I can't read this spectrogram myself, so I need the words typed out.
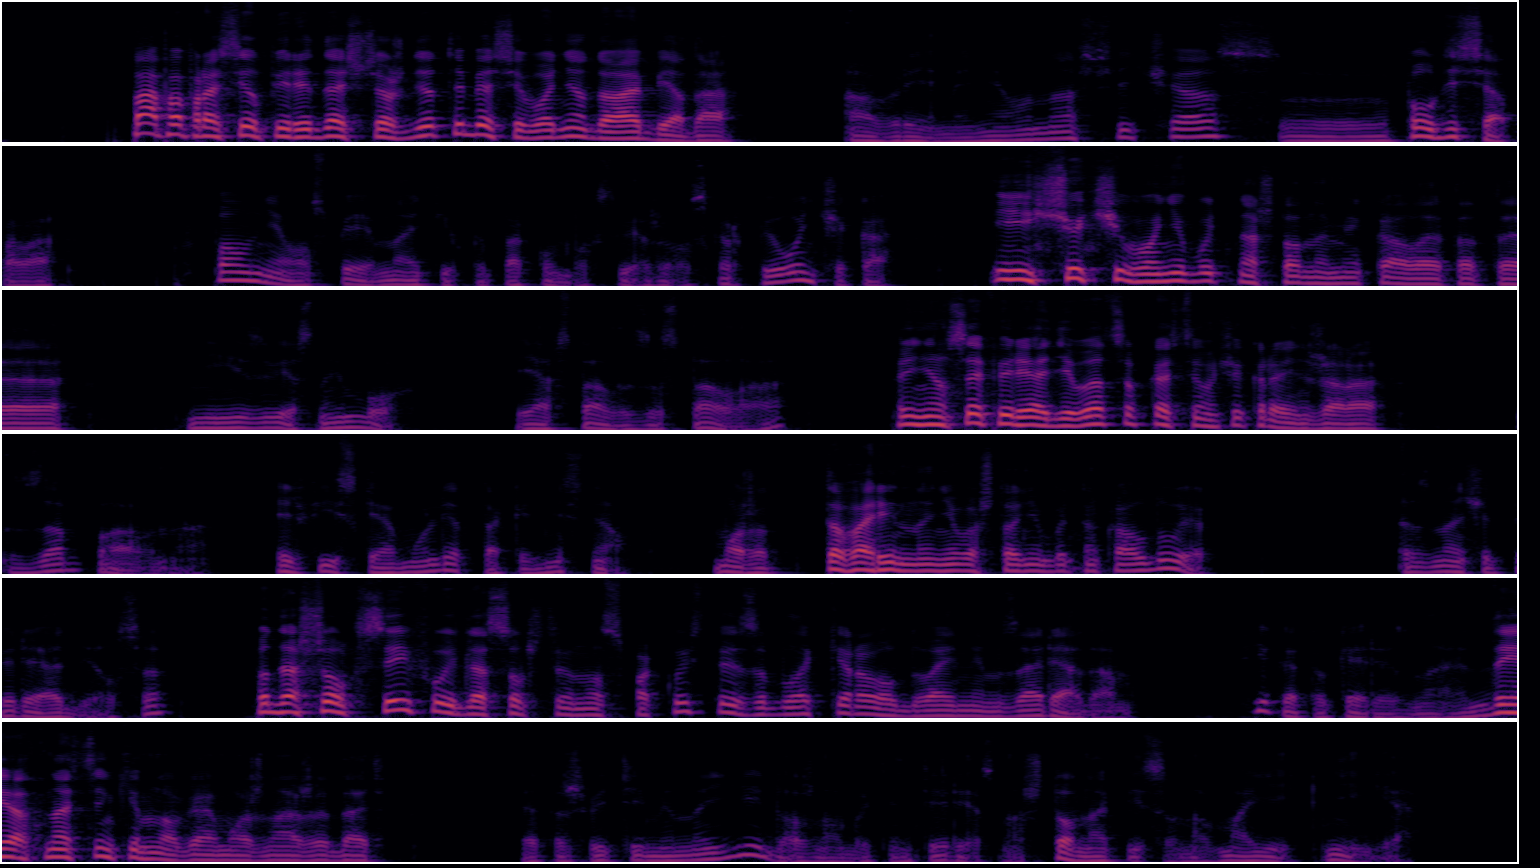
«Папа просил передать, что ждет тебя сегодня до обеда». «А времени у нас сейчас э, полдесятого. Вполне успеем найти в катакомбах свежего скорпиончика» и еще чего-нибудь, на что намекал этот э, неизвестный бог. Я встал из-за стола, принялся переодеваться в костюмчик рейнджера. Забавно. Эльфийский амулет так и не снял. Может, товарин на него что-нибудь наколдует? Значит, переоделся. Подошел к сейфу и для собственного спокойствия заблокировал двойным зарядом. Фиг эту Керри знает. Да и от Настеньки многое можно ожидать. Это ж ведь именно ей должно быть интересно, что написано в моей книге.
